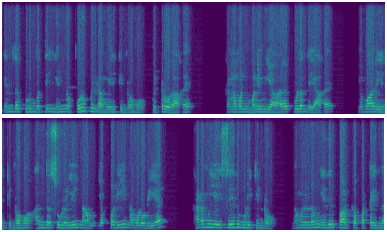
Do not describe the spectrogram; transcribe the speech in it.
எந்த குடும்பத்தில் என்ன பொறுப்பில் நாம் இருக்கின்றோமோ பெற்றோராக கணவன் மனைவியாக குழந்தையாக எவ்வாறு இருக்கின்றோமோ அந்த சூழலில் நாம் எப்படி நம்மளுடைய கடமையை செய்து முடிக்கின்றோம்? நம்மளிடம் எதிர்பார்க்கப்பட்ட இந்த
